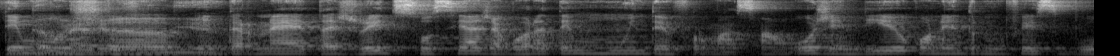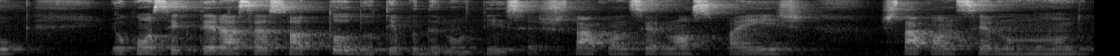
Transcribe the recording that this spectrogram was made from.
temos internet, uh, internet, as redes sociais agora têm muita informação. Hoje em dia, eu quando entro no Facebook, eu consigo ter acesso a todo tipo de notícias. Está a acontecer no nosso país, está a acontecer no mundo.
